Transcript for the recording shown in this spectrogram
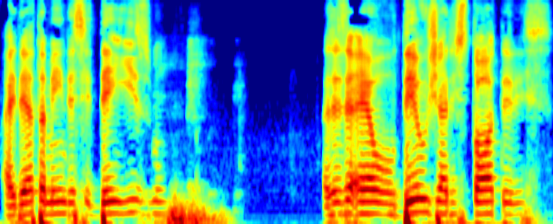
A ideia também desse deísmo. Às vezes é o Deus de Aristóteles.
